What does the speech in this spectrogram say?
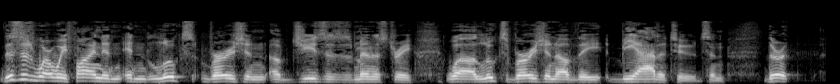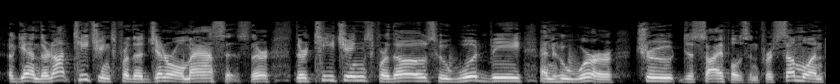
This is where we find in, in Luke's version of Jesus' ministry, well, Luke's version of the Beatitudes. And there, again, they're not teachings for the general masses. They're, they're teachings for those who would be and who were true disciples. And for someone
